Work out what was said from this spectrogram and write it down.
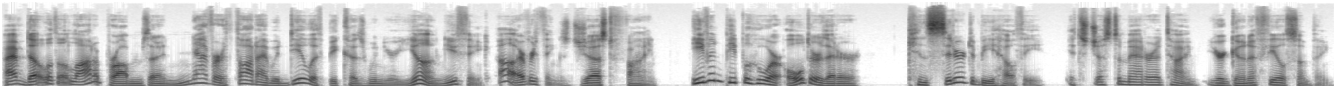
I've dealt with a lot of problems that I never thought I would deal with because when you're young, you think, oh, everything's just fine. Even people who are older that are considered to be healthy, it's just a matter of time. You're going to feel something.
